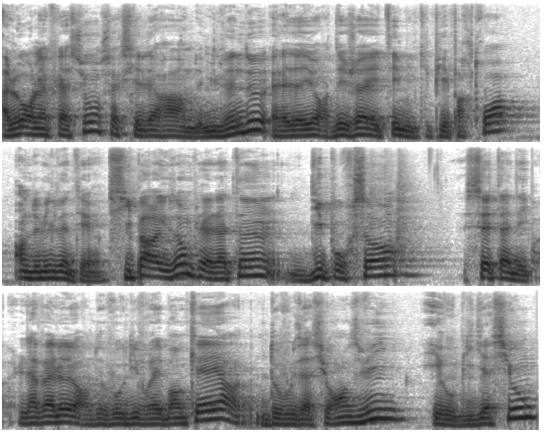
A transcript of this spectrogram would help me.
Alors l'inflation s'accélérera en 2022, elle a d'ailleurs déjà été multipliée par 3 en 2021. Si par exemple elle atteint 10% cette année. La valeur de vos livrets bancaires, de vos assurances vie et obligations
